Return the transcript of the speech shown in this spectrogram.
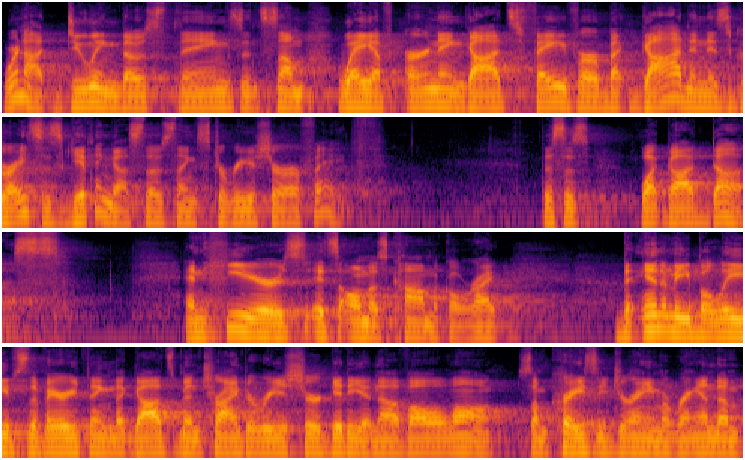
We're not doing those things in some way of earning God's favor, but God in His grace is giving us those things to reassure our faith. This is what God does. And here it's almost comical, right? The enemy believes the very thing that God's been trying to reassure Gideon of all along some crazy dream, a random,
